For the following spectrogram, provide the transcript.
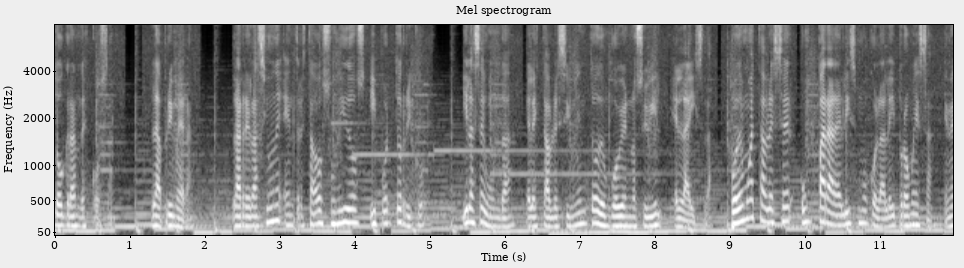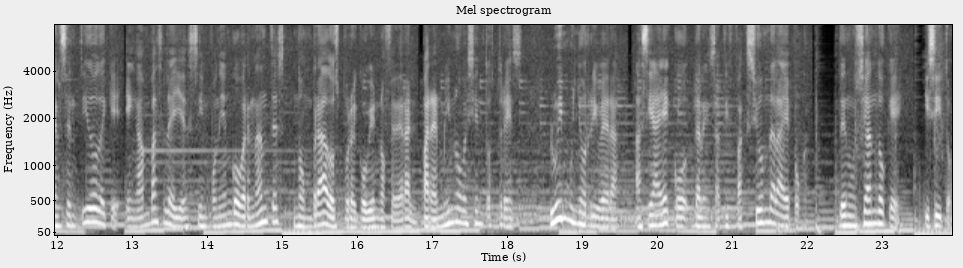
dos grandes cosas. La primera, las relaciones entre Estados Unidos y Puerto Rico y la segunda, el establecimiento de un gobierno civil en la isla. Podemos establecer un paralelismo con la ley promesa, en el sentido de que en ambas leyes se imponían gobernantes nombrados por el gobierno federal. Para el 1903, Luis Muñoz Rivera hacía eco de la insatisfacción de la época, denunciando que, y cito,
